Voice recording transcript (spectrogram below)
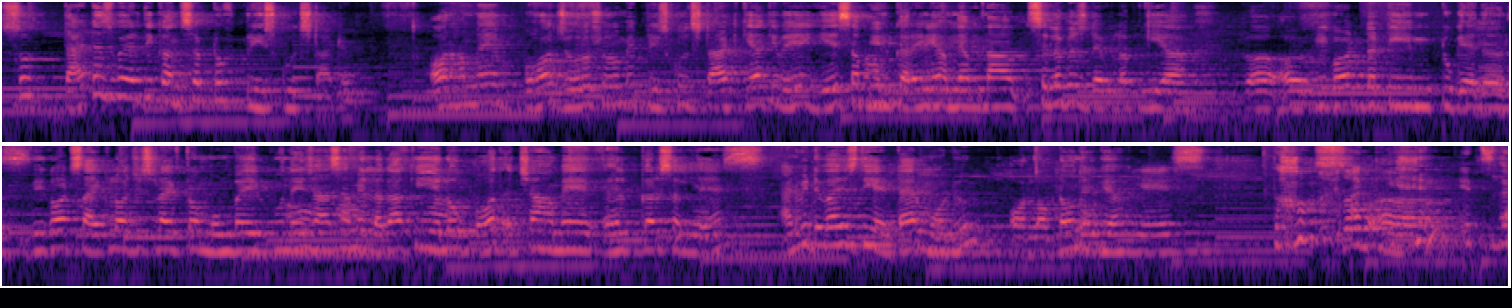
so that is where the concept of pre school started और हमने बहुत ज़ोरों शोरों में प्री स्कूल स्टार्ट किया कि भैया ये सब हम करेंगे। हमने अपना सिलेबस डेवलप किया। We got the team together we got psychologist right from Mumbai Pune जहाँ से हमें लगा कि ये लोग बहुत अच्छा हमें हेल्प कर सकते हैं। And we devise the entire module और लॉकडाउन हो गया। Yes. तो So, uh, again it's the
